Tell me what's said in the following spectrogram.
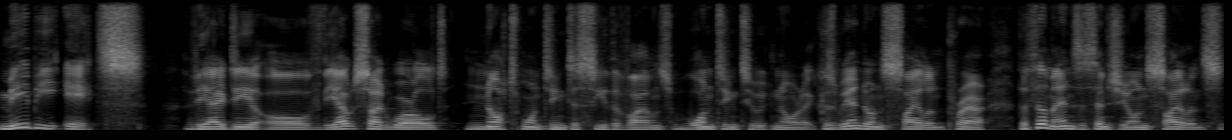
Maybe it's the idea of the outside world not wanting to see the violence, wanting to ignore it. Because we end on silent prayer. The film ends essentially on silence.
